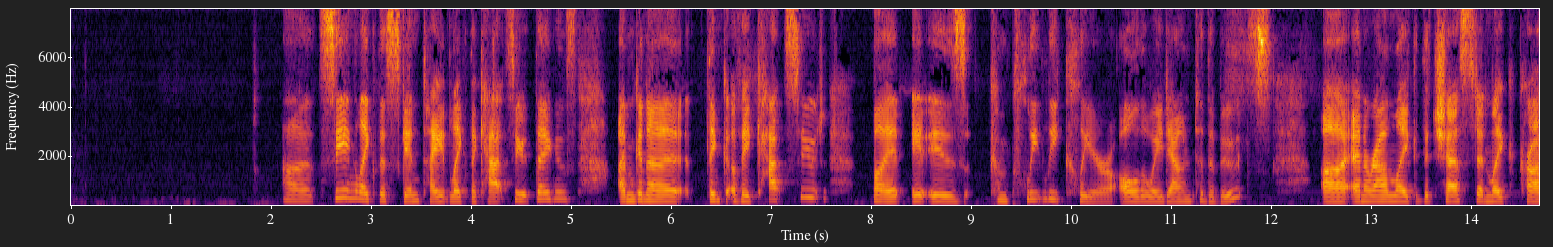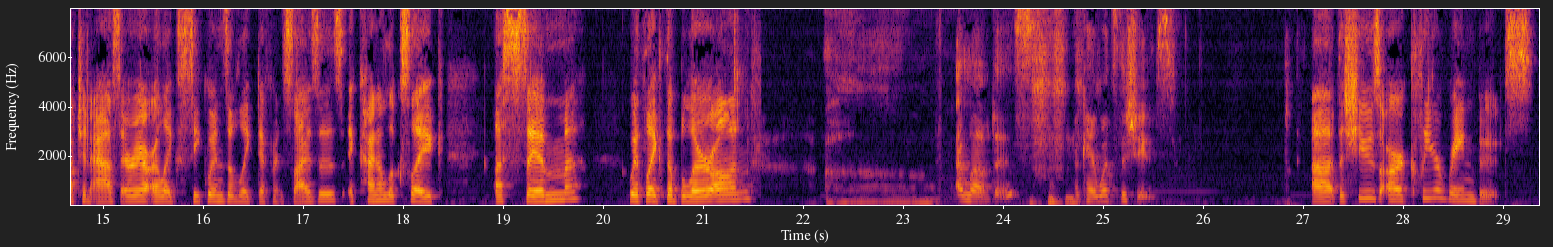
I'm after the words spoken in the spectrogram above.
Uh, seeing like the skin tight, like the cat suit things, I'm gonna think of a cat suit, but it is completely clear all the way down to the boots. Uh, and around like the chest and like crotch and ass area are like sequins of like different sizes. It kind of looks like a sim with like the blur on. oh. I love this. Okay, what's the shoes? Uh, the shoes are clear rain boots,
